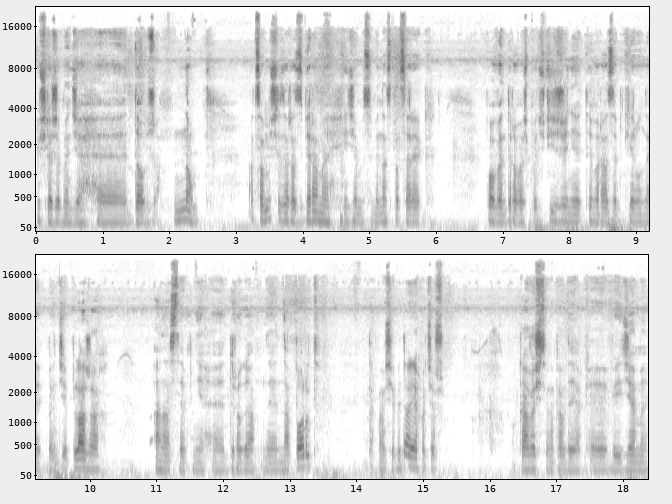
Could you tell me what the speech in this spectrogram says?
Myślę, że będzie e, dobrze. No, a co? My się zaraz zbieramy, idziemy sobie na spacerek, powędrować po Ćwiżynie. Tym razem kierunek będzie plaża, a następnie e, droga e, na port. Tak nam się wydaje, chociaż okaże się to naprawdę jak wyjdziemy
